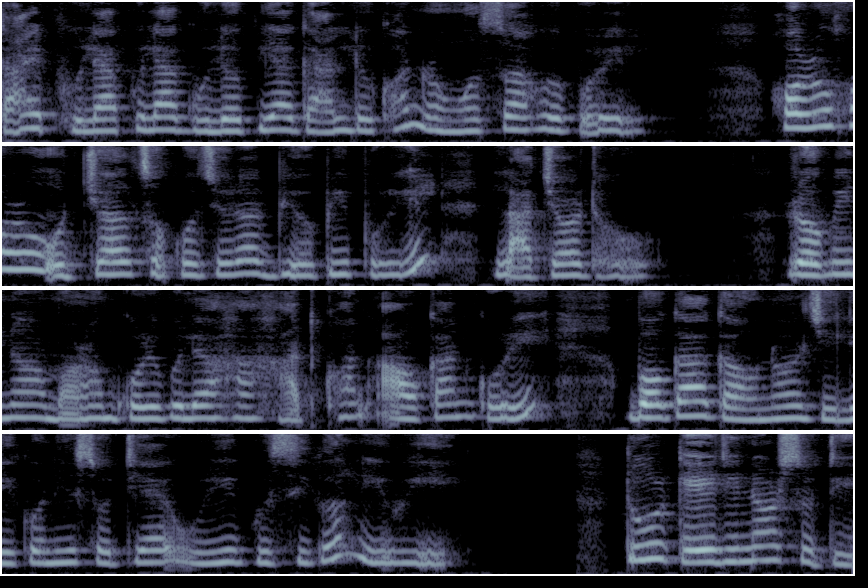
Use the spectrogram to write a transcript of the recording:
তাইৰ ফুলা ফুলা গুলপীয়া গাল দুখন ৰঙচুৱা হৈ পৰিল। সৰু সৰু উজ্জ্বল চকুযোৰত বিয়পি পৰিল লাজৰ ঢৌ। ৰবীনৰ মৰম কৰিবলৈ অহা হাতখন আওকাণ কৰি বগা গাউনৰ জিলিকনি ছটিয়াই উৰি গুচি গ'ল ইউৰি তোৰ কেইদিনৰ ছুটি?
